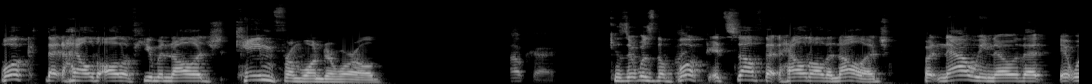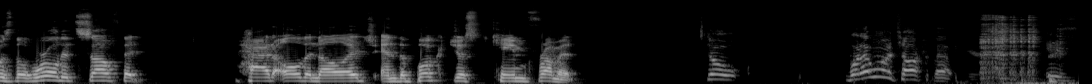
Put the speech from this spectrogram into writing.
book that held all of human knowledge came from Wonderworld okay. because it was the But- book itself that held all the knowledge. But now we know that it was the world itself that had all the knowledge, and the book just came from it. So, what I want to talk about here is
